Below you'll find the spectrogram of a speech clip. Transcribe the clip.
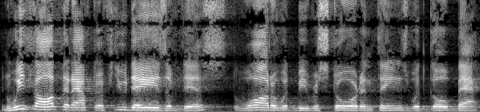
And we thought that after a few days of this, the water would be restored and things would go back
